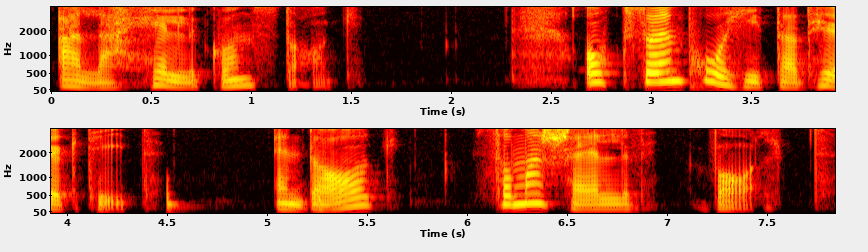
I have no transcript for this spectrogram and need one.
alla helgons dag. Också en påhittad högtid. En dag som man själv valt.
